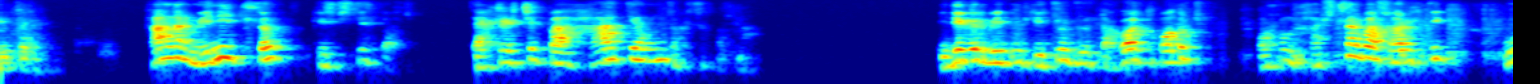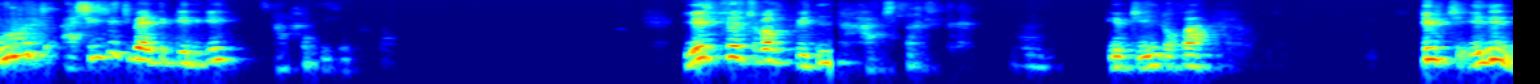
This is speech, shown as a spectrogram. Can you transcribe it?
бүлэг та нар миний төлөө гэрчлэл болж захирагчд ба хаатын өмнө зогсох болно. Эдгээр бидэнд хизүү зүйл тохиолдох боловч Бурхан хавчлаг ба сорилтыг үргэлж ашиглаж байдаг гэдгийг санахад илүү. Есүс бол бидэнд хавчлах Гэвч энэ тухай гэвч энэ нь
